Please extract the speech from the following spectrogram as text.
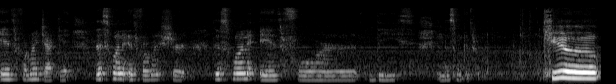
is for my jacket. This one is for my shirt. This one is for these. And this one is for my... Cute.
